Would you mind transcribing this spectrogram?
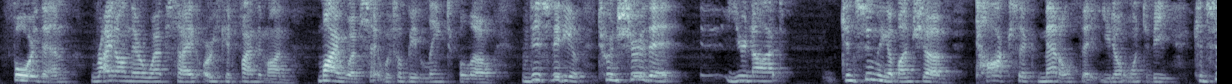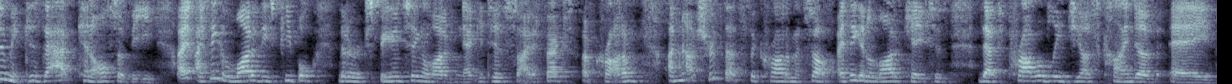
for them right on their website, or you can find them on my website, which will be linked below this video to ensure that you're not consuming a bunch of toxic metals that you don't want to be consuming because that can also be I, I, think a lot of these people that are experiencing a lot of negative side effects of kratom i'm not sure if that's the kratom itself. I think in a lot of cases that's probably just kind of a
